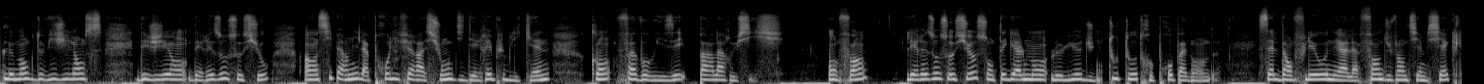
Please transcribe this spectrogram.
Le manque de vigilance des géants des réseaux sociaux a ainsi permis la prolifération d'idées républicaines quand favorisées par la Russie. Enfin, les réseaux sociaux sont également le lieu d'une toute autre propagande celle d'un fléau né à la fin du XXe siècle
